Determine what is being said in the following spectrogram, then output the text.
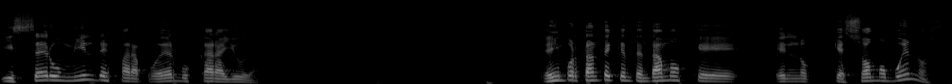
y ser humildes para poder buscar ayuda. Es importante que entendamos que en lo que somos buenos,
